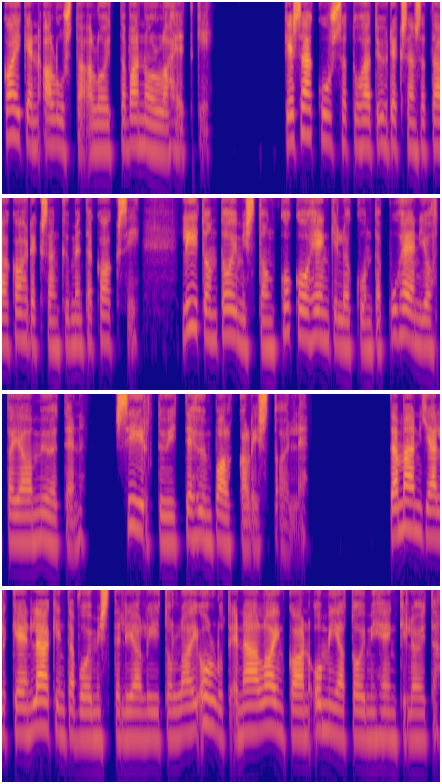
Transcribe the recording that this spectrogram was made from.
kaiken alusta aloittava nollahetki. Kesäkuussa 1982 liiton toimiston koko henkilökunta puheenjohtajaa myöten siirtyi Tehyn palkkalistoille. Tämän jälkeen lääkintävoimistelijaliitolla ei ollut enää lainkaan omia toimihenkilöitä,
